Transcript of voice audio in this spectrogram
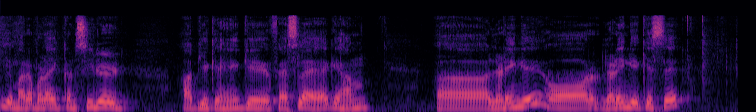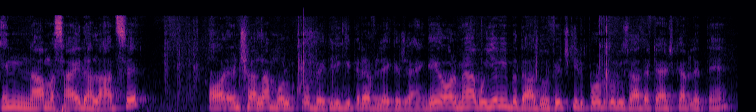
ये हमारा बड़ा एक कंसिडर्ड आप ये कहें कि फ़ैसला है कि हम आ, लड़ेंगे और लड़ेंगे किससे? इन नामसाइद हालात से और इन मुल्क को बेहतरी की तरफ़ लेके जाएँगे। और मैं आपको ये भी बता दूँ फिच की रिपोर्ट को भी साथ अटैच कर लेते हैं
